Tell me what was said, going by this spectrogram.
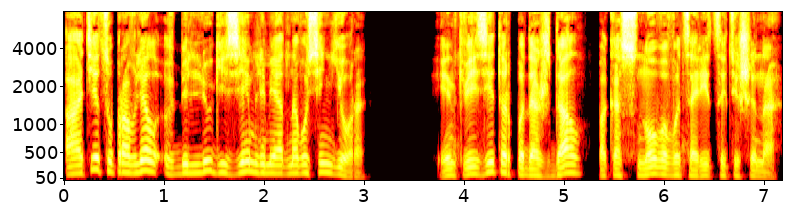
а отец управлял в Беллюге землями одного сеньора». Инквизитор подождал, пока снова воцарится тишина.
